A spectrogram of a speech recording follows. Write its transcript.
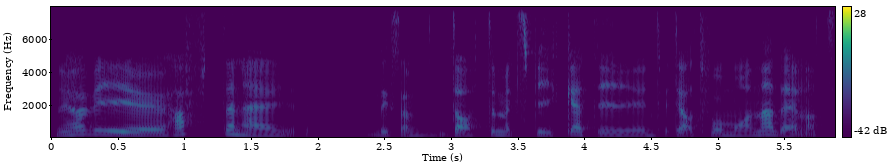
Nu har vi ju haft den här liksom, datumet spikat i, inte vet jag, två månader eller något.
